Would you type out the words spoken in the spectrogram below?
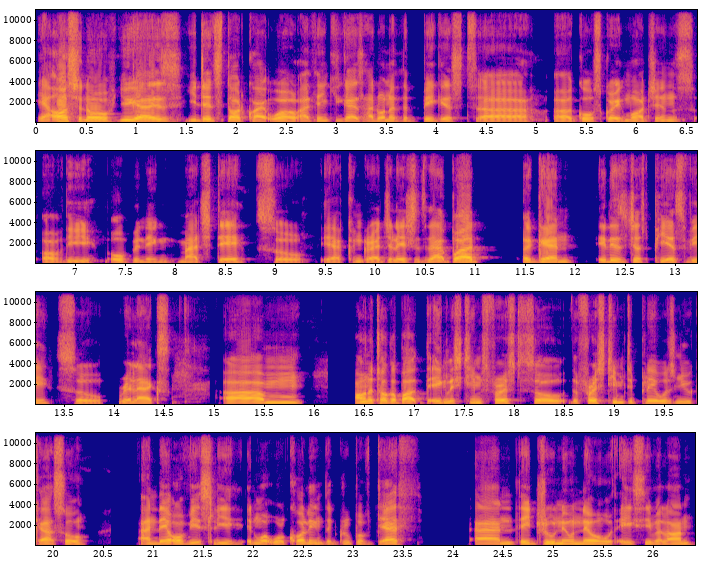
yeah, Arsenal, you guys, you did start quite well. I think you guys had one of the biggest uh, uh, goal scoring margins of the opening match day. So yeah, congratulations to that. But again, it is just PSV, so relax. Um, I want to talk about the English teams first. So the first team to play was Newcastle, and they're obviously in what we're calling the group of death, and they drew nil nil with AC Milan.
